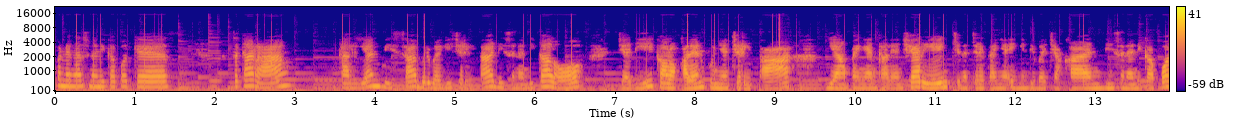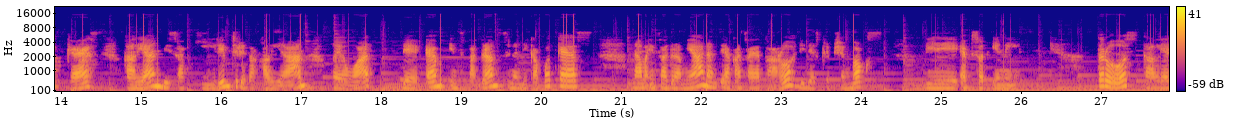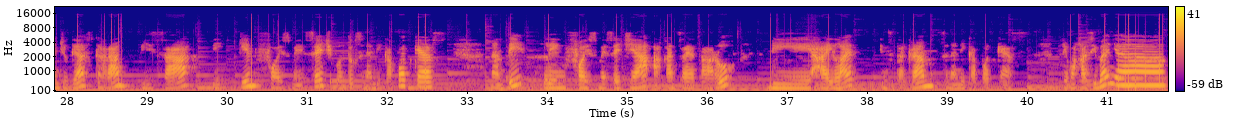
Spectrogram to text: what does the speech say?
pendengar Senandika Podcast. Sekarang kalian bisa berbagi cerita di Senandika loh. Jadi kalau kalian punya cerita yang pengen kalian sharing, cerita-ceritanya ingin dibacakan di Senandika Podcast, kalian bisa kirim cerita kalian lewat DM Instagram Senandika Podcast. Nama Instagramnya nanti akan saya taruh di description box di episode ini. Terus, kalian juga sekarang bisa bikin voice message untuk Senandika Podcast. Nanti link voice message-nya akan saya taruh di highlight Instagram Senandika Podcast. Terima kasih banyak.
